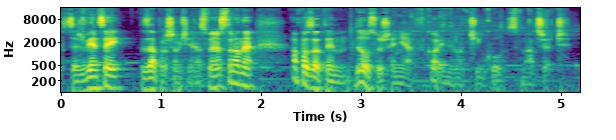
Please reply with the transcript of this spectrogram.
chcesz więcej, zapraszam Cię na swoją stronę, a poza tym do usłyszenia w kolejnym odcinku Smart Rzeczy.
